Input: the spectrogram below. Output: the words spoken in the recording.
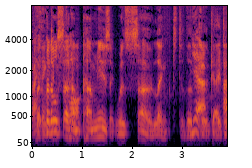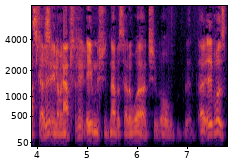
I But, think, but also, her, her music was so linked to the, Yeah, to the gay disco scene. I mean, absolutely. even if she'd never said a word, she or uh, it was it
